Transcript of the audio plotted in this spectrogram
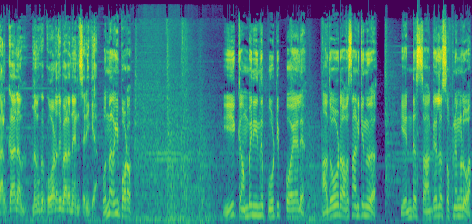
തൽക്കാലം നമുക്ക് കോടതി പറഞ്ഞ അനുസരിക്കാം. ഒന്നിറങ്ങി പോടോ ഈ കമ്പനി ഇന്ന് പൂട്ടിപ്പോയാൽ അതോട് അവസാനിക്കുന്നത് എന്റെ സകല സ്വപ്നങ്ങളുമാ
